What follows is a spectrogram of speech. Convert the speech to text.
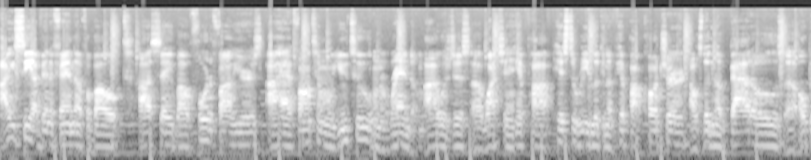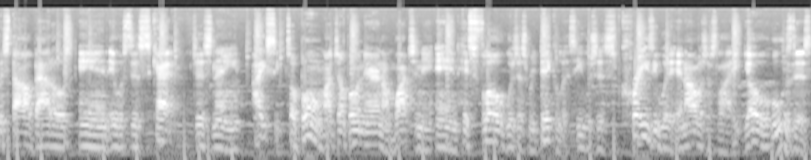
Icee, I've been a fan of about, I'd say about four to five years. I had found him on YouTube on a random. I was just uh, watching hip hop history, looking up hip hop culture. I was looking up battles, uh, open style battles, and it was this cat just named Icee. So boom, I jump on there and I'm watching it and his flow was just ridiculous. He was just crazy with it and I was just like, yo, who is this?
